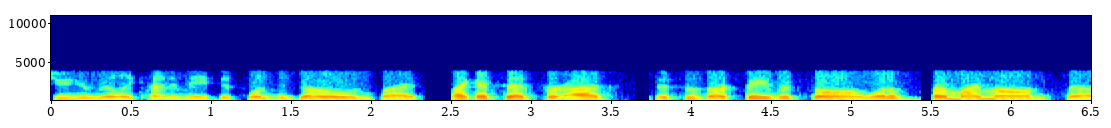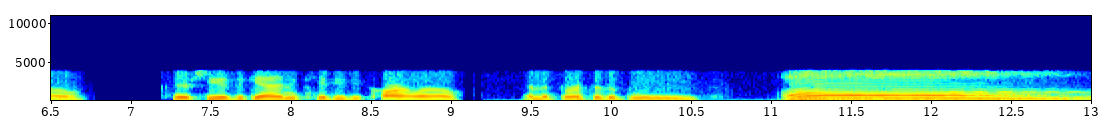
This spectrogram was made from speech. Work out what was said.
Jr. really kind of made this one his own. But like I said, for us, this was our favorite song, one of from my mom. So here she is again, Kittie DeCarlo and The Birth of the Blues. Oh,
